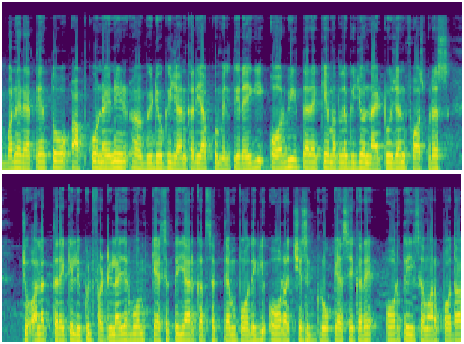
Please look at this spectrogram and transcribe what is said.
बने रहते हैं तो आपको नई नई वीडियो की जानकारी आपको मिलती रहेगी। और भी तरह के मतलब कि जो नाइट्रोजन, फॉस्फोरस, जो अलग तरह के लिक्विड फर्टिलाइज़र, वो हम कैसे तैयार कर सकते हैं हम पौधे की, और अच्छे से ग्रो कैसे करें, और तेज़ी से हमारा पौधा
